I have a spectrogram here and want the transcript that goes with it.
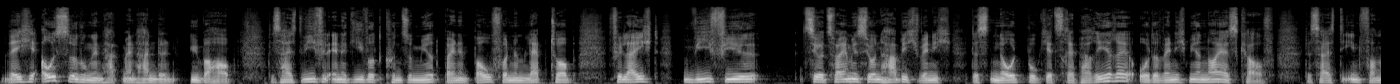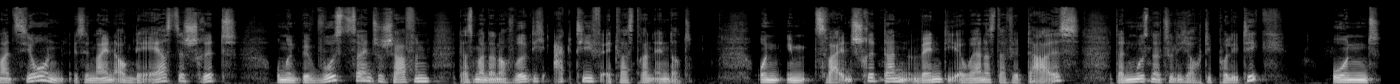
welche Auswirkungen hat mein Handeln überhaupt. Das heißt, wie viel Energie wird konsumiert bei einem Bau von einem Laptop, vielleicht wie viel CO2-Emissionen habe ich, wenn ich das Notebook jetzt repariere oder wenn ich mir ein neues kaufe. Das heißt, die Information ist in meinen Augen der erste Schritt, um ein Bewusstsein zu schaffen, dass man dann auch wirklich aktiv etwas dran ändert. Und im zweiten Schritt dann, wenn die Awareness dafür da ist, dann muss natürlich auch die Politik und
